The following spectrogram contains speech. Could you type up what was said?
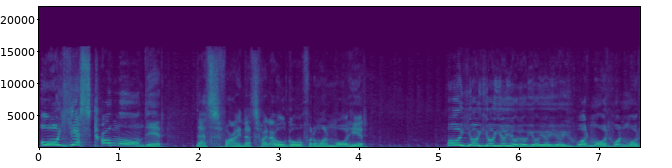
Oh, yes, come on dude. That's fine, that's fine. I will go for one more here. Oh, yo, yo, yo, yo, yo, yo, yo, yo. One more, one more.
